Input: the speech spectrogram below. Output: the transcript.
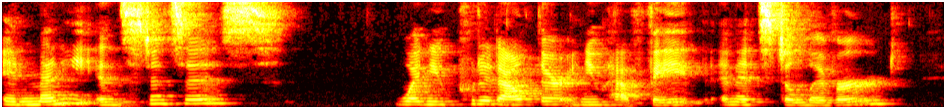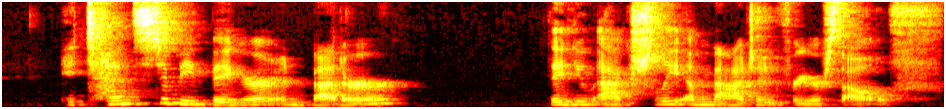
in many instances, when you put it out there and you have faith and it's delivered, it tends to be bigger and better than you actually imagine for yourself.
